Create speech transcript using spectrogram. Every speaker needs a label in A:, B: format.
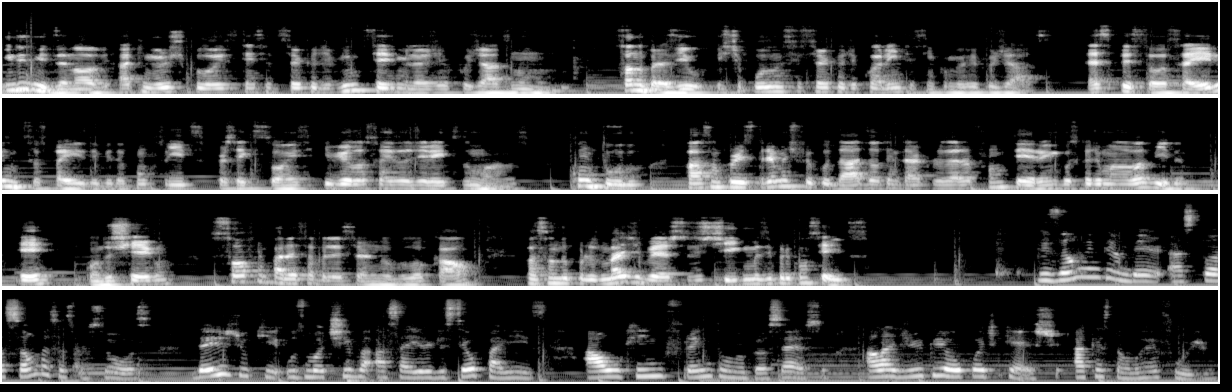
A: Em 2019, a Acnur estipulou a existência de cerca de 26 milhões de refugiados no mundo. Só no Brasil, estipulam-se cerca de 45 mil refugiados. Essas pessoas saíram de seus países devido a conflitos, perseguições e violações aos direitos humanos. Contudo, passam por extremas dificuldades ao tentar cruzar a fronteira em busca de uma nova vida. E, quando chegam, sofrem para estabelecer um novo local, passando por os mais diversos estigmas e preconceitos.
B: Visando entender a situação dessas pessoas, desde o que os motiva a sair de seu país ao que enfrentam no processo, Aladir criou o podcast A Questão do Refúgio.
